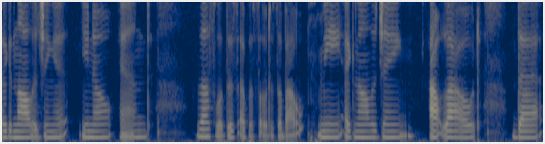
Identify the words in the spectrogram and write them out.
acknowledging it, you know, and that's what this episode is about. Me acknowledging out loud that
